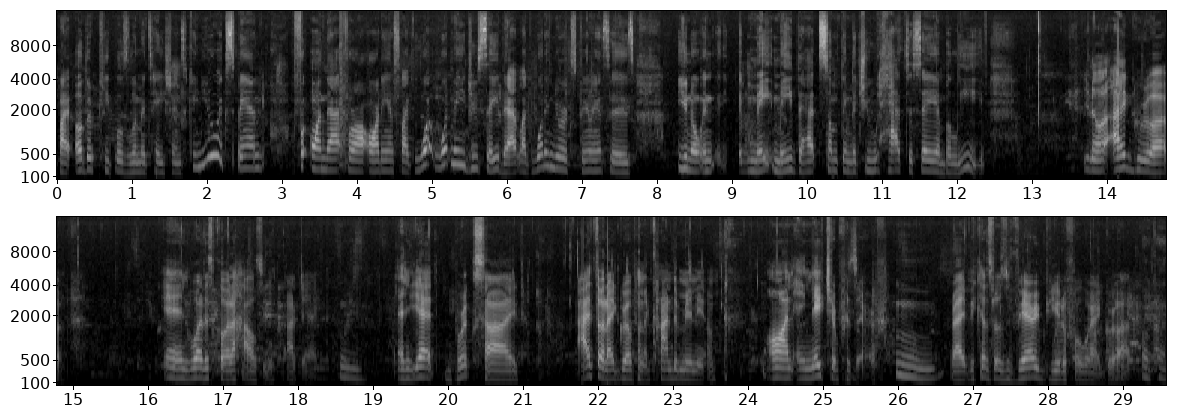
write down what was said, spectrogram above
by other people's limitations." Can you expand for, on that for our audience? Like, what what made you say that? Like, what in your experiences? you know, and made, made that something that you had to say and believe? You know, I grew up in what is called a housing project. Mm. And yet, Brookside, I thought I grew up in a condominium. on a nature preserve, hmm. right? Because it was very beautiful where I grew up. Okay.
